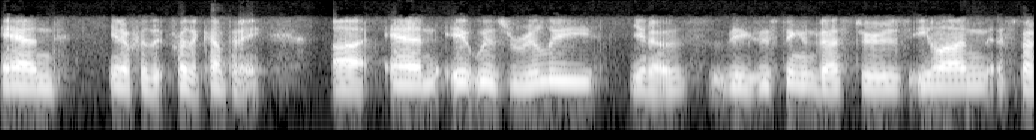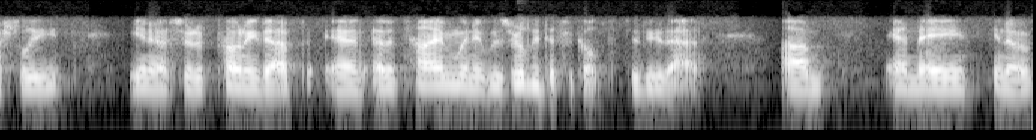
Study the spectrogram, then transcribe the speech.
and you know for the for the company, uh, and it was really you know the existing investors, Elon especially you know, sort of ponied up, and at a time when it was really difficult to do that. Um, and they, you know,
